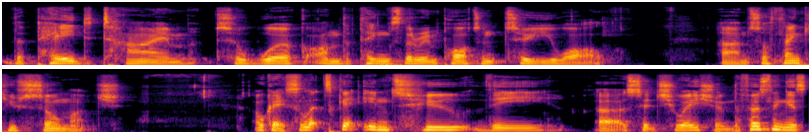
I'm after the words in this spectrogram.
the paid time to work on the things that are important to you all. Um, so thank you so much. Okay, so let's get into the uh, situation. The first thing is,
